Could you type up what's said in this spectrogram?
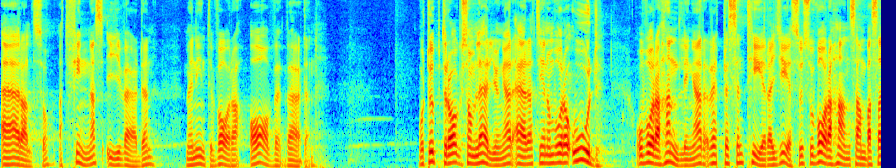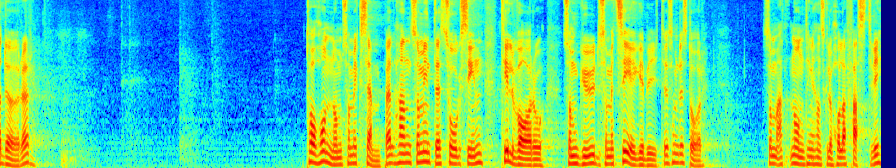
är alltså att finnas i världen, men inte vara av världen. Vårt uppdrag som lärjungar är att genom våra ord och våra handlingar representera Jesus och vara hans ambassadörer. Ta honom som exempel, han som inte såg sin tillvaro som Gud, som ett segerbyte som det står, som att någonting han skulle hålla fast vid,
